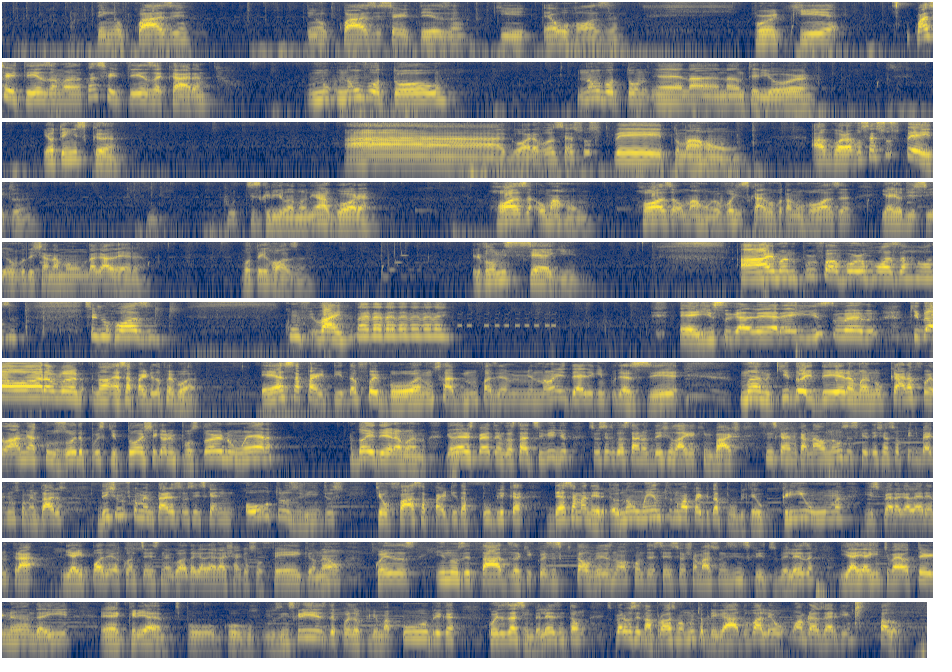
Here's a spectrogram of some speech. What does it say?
tenho quase... Tenho quase certeza que é o rosa. Porque... Quase certeza, mano. Quase certeza, cara. N não votou. Não votou é, na, na anterior. Eu tenho scan. Ah, agora você é suspeito, marrom. Agora você é suspeito. Putz, grila, mano. E agora? Rosa ou marrom? Rosa ou marrom? Eu vou riscar, eu vou votar no rosa. E aí eu, disse, eu vou deixar na mão da galera. Votei rosa. Ele falou, me segue. Ai, mano, por favor, rosa, rosa. Seja o rosa. Confi vai, vai, vai, vai, vai, vai, vai. É isso, galera. É isso, mano. Que da hora, mano. Não, essa partida foi boa. Essa partida foi boa. Não sabe, não fazia a menor ideia de quem podia ser. Mano, que doideira, mano. O cara foi lá, me acusou, depois quitou. Achei que era um impostor, não era. Doideira, mano. Galera, espero que tenham gostado desse vídeo. Se vocês gostaram, deixa o like aqui embaixo. Se inscreve no canal. Não se esqueça de deixar seu feedback nos comentários. Deixe nos comentários se vocês querem outros vídeos que eu faça partida pública dessa maneira. Eu não entro numa partida pública. Eu crio uma e espero a galera entrar. E aí pode acontecer esse negócio da galera achar que eu sou fake ou não. Coisas inusitadas aqui, coisas que talvez não acontecessem se eu chamasse uns inscritos, beleza? E aí a gente vai alternando aí é, cria, tipo, os inscritos, depois eu crio uma pública, coisas assim, beleza? Então, espero vocês na próxima, muito obrigado, valeu, um abraço, Eric, falou!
